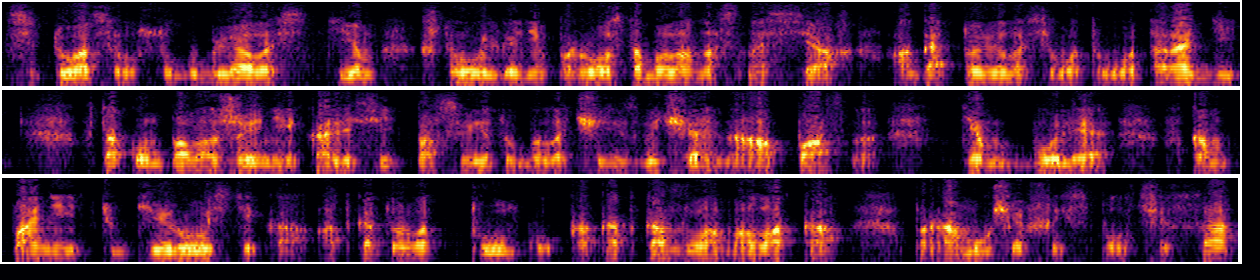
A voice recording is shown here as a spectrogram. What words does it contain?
Ситуация усугублялась тем, что Ольга не просто была на сносях, а готовилась вот-вот родить. В таком положении колесить по свету было чрезвычайно опасно, тем более компании тюки Ростика, от которого толку, как от козла молока. Промучившись с полчаса,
